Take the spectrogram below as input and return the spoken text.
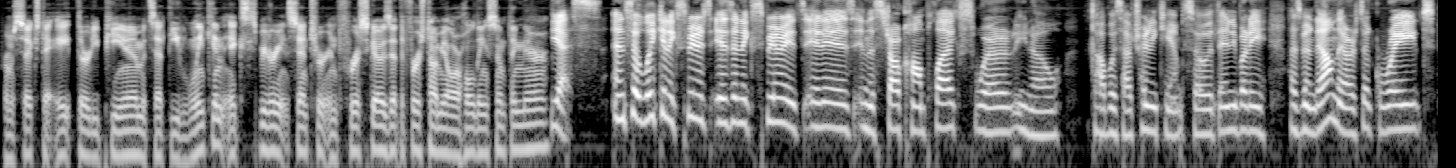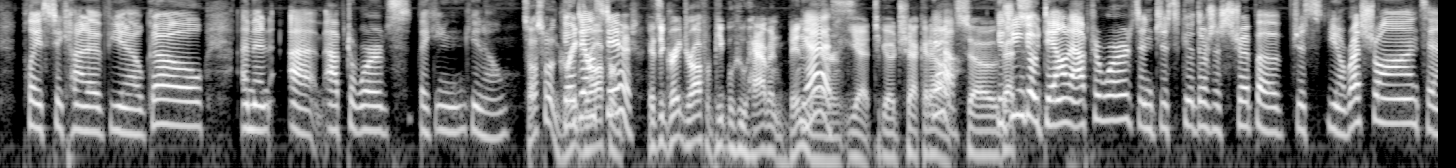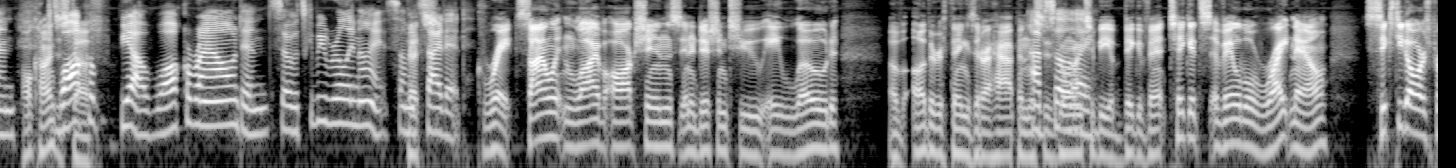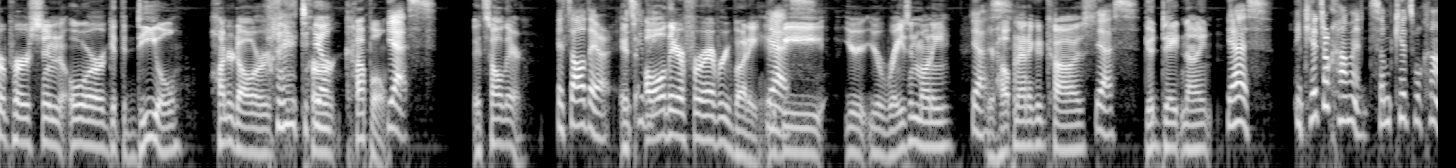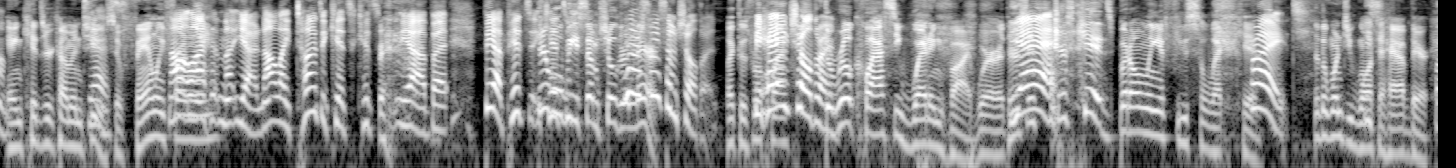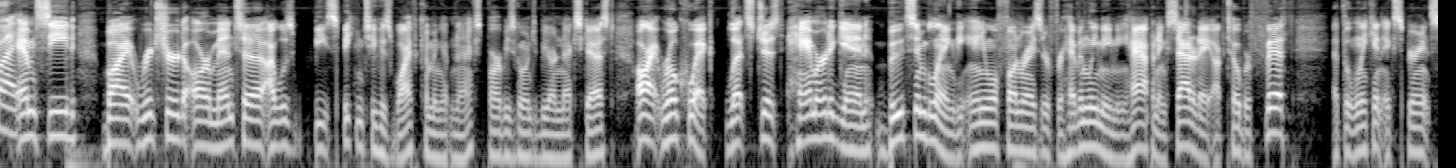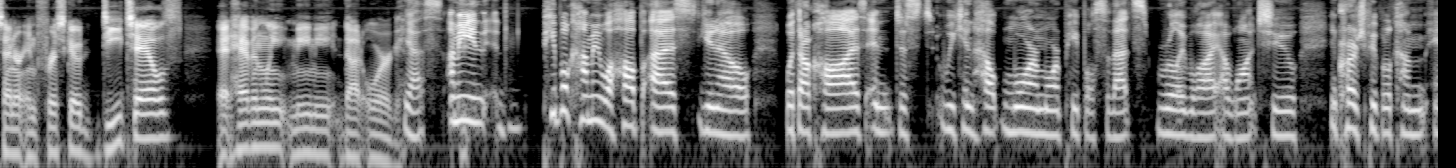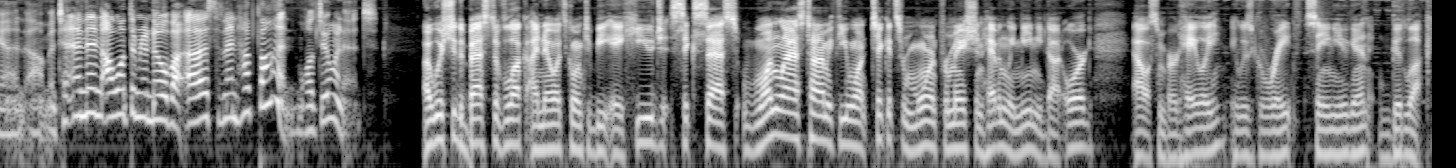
from 6 to 8.30 p.m. It's at the Lincoln Experience Center in Frisco. Is that the first time y'all are holding something there? Yes. And so Lincoln Experience is an experience. It is in the Star Complex where, you know, Cowboys have training camp. So if anybody has been down there, it's a great place to kind of, you know, go. And then um, afterwards, they can, you know, It's also a Go great draw downstairs. for it's a great draw for people who haven't been Yes. there yet to go check it yeah. out. So because you can go down afterwards and just go, there's a strip of just, you know, restaurants and all kinds walk, of stuff. yeah, walk around. And so it's to be really nice. I'm That's excited. Great. Silent and live auctions, in addition to a load of other things that are happening. This is going to be a big event. Tickets available right now $60 per person, or get the deal $100 Great per couple. Yes. It's all there. It's all there. It's be- all there for everybody. Yes. Be you're you're raising money. Yes. You're helping out a good cause. Yes. Good date night. Yes. And kids are coming. Some kids will come. And kids are coming too. Yes. So family not friendly. like, not, yeah, not like tons of kids. Kids, yeah, but, but yeah, kids. there kids, will be some children There's there. be some children. Like those real Behave cla- children. The real classy wedding vibe where there's Yeah. there's kids, but only a few select kids. Right. They're the ones you want to have there. Right. MC'd by Richard Armenta. I will be speaking to his wife coming up next. Barbie's going to be our next guest. All right, real quick. Let's just hammer it again. Boots and Bling, the annual fundraiser for Heavenly Mimi, happening Saturday, October 5th at the Lincoln Experience Center in Frisco. Details at heavenlymimi.org. Yes. I mean, people coming will help us, you know, with our cause and just we can help more and more people. So that's really why I want to encourage people to come and um, attend. And then I want them to know about us and then have fun while doing it. I wish you the best of luck. I know it's going to be a huge success. One last time, if you want tickets or more information, heavenlymimi.org. Allison Byrd Haley, it was great seeing you again. Good luck.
